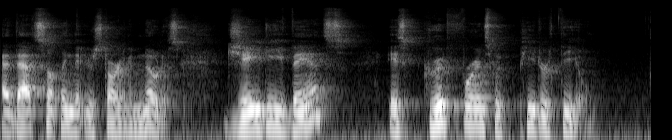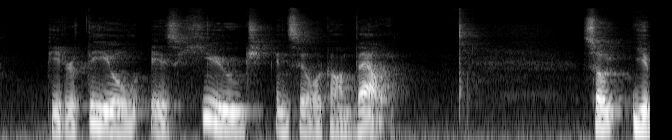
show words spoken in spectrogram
that's something that you're starting to notice. JD Vance is good friends with Peter Thiel. Peter Thiel is huge in Silicon Valley. So you,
